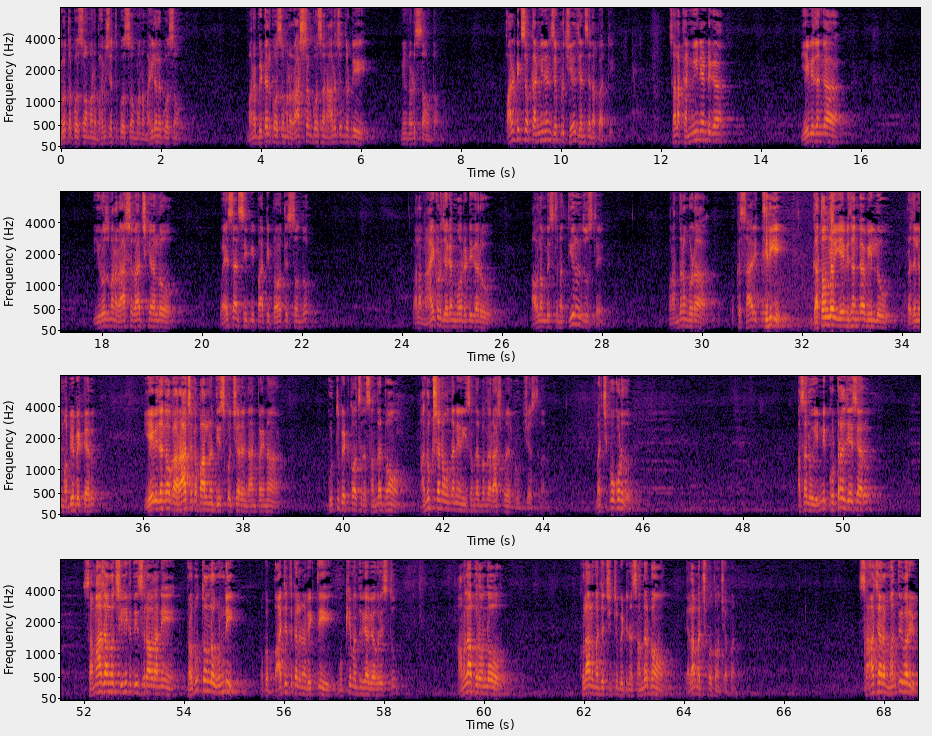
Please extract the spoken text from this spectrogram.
యువత కోసం మన భవిష్యత్తు కోసం మన మహిళల కోసం మన బిడ్డల కోసం మన రాష్ట్రం కోసం అనే ఆలోచనతోటి మేము నడుస్తూ ఉంటాం. పాలిటిక్స్ ఆఫ్ కన్వీనియన్స్ ఎప్పుడు చేయదు జనసేన పార్టీ. చాలా కన్వీనియంట్గా ఏ విధంగా ఈరోజు మన రాష్ట్ర రాజకీయాల్లో వైఎస్ఆర్సీపీ పార్టీ ప్రవర్తిస్తుందో వాళ్ళ నాయకుడు జగన్మోహన్ రెడ్డి గారు అవలంబిస్తున్న తీరును చూస్తే మనందరం కూడా ఒక్కసారి తిరిగి గతంలో ఏ విధంగా వీళ్ళు ప్రజల్ని మభ్యపెట్టారు ఏ విధంగా ఒక అరాచక పాలన తీసుకొచ్చారనే దానిపైన గుర్తు పెట్టుకోవాల్సిన సందర్భం అనుక్షణం ఉందని నేను ఈ సందర్భంగా రాష్ట్ర ప్రజలకు గుర్తు చేస్తున్నాను. మర్చిపోకూడదు. అసలు ఎన్ని కుట్రలు చేశారు సమాజంలో చీలిక తీసుకురావాలని ప్రభుత్వంలో ఉండి ఒక బాధ్యత కలిగిన వ్యక్తి ముఖ్యమంత్రిగా వ్యవహరిస్తూ అమలాపురంలో కులాల మధ్య చిచ్చు పెట్టిన సందర్భం ఎలా మర్చిపోతాం చెప్పండి? సహచార మంత్రివర్యులు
